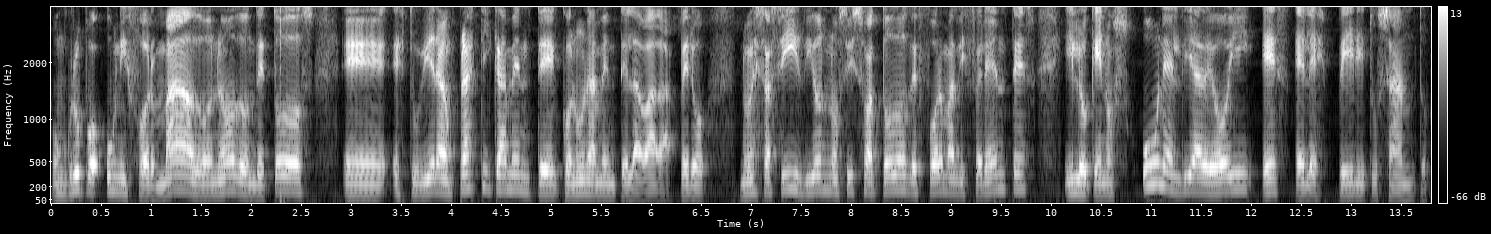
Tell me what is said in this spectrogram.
un grupo uniformado, ¿no? Donde todos eh, estuvieran prácticamente con una mente lavada. Pero no es así. Dios nos hizo a todos de formas diferentes y lo que nos une el día de hoy es el Espíritu Santo.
